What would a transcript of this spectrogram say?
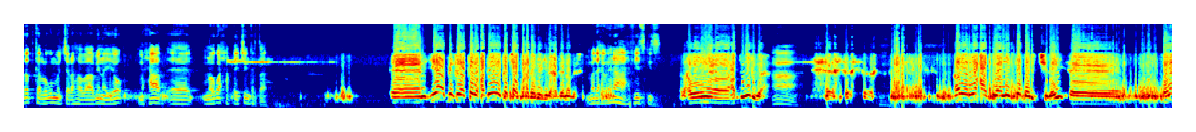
dadka lagu majaro habaabinayo maxaad nooga xaqiijin kartaa? Yaa dikreetada xageeda ka soo baxday bay yidhahdeen madaxweynaha xafiiskiisa madaxweyne cabdiweliga adeer waxaas waa la iska qori jiray qolo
